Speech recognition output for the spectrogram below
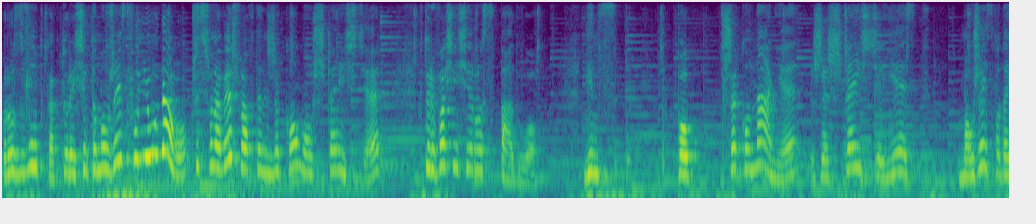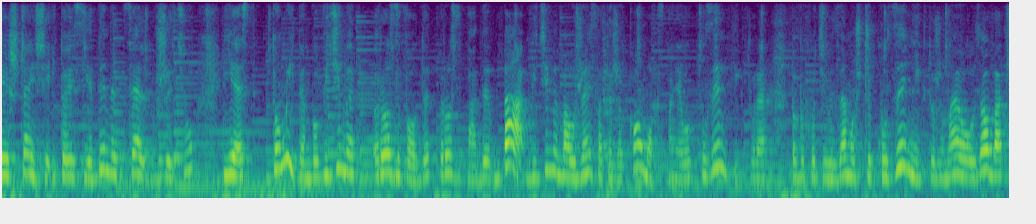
rozwódka, której się to małżeństwo nie udało, przecież ona weszła w ten rzekomo szczęście, które właśnie się rozpadło. Więc po przekonanie, że szczęście jest, małżeństwo daje szczęście i to jest jedyny cel w życiu, jest to mitem, bo widzimy rozwody, rozpady, ba, widzimy małżeństwa te rzekomo wspaniałe kuzynki, które powychodziły za mąż, czy kuzyni, którzy mają, zobacz,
